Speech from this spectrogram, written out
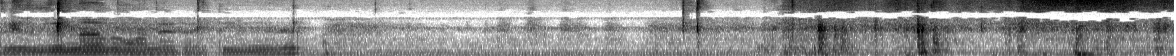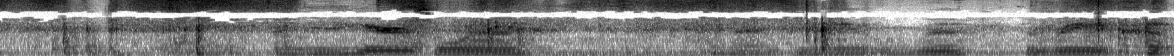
This is another one that I did. And then here's one that I did with the red cup.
